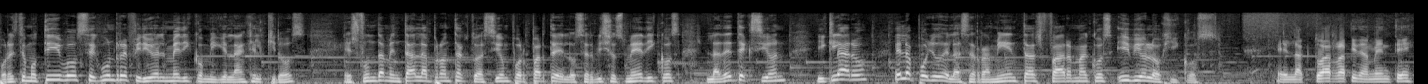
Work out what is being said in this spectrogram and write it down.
por este motivo, según refirió el médico Miguel Ángel Quirós, es fundamental la pronta actuación por parte de los servicios médicos, la detección y, claro, el apoyo de las herramientas, fármacos y biológicos. El actuar rápidamente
